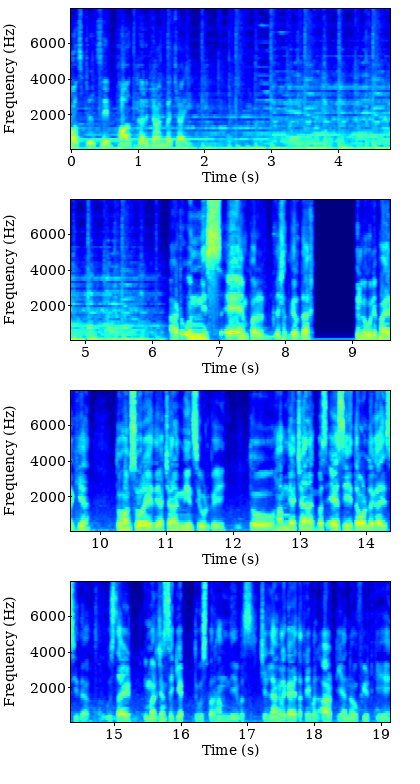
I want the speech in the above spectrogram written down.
ہاسٹل سے بھاگ کر جان بچائی۔ آٹھ انیس اے ایم پر دہشت گرد داخل لوگوں نے فائر کیا تو ہم سو رہے تھے، اچانک نیند سے اٹھ گئی تو ہم نے اچانک بس ایسے ہی دوڑ لگا سیدھا اور اس سائڈ ایمرجنسی گیٹ تھی، اس پر ہم نے بس چلانگ لگائے تقریباً آٹھ یا نو فیٹ کی ہے۔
